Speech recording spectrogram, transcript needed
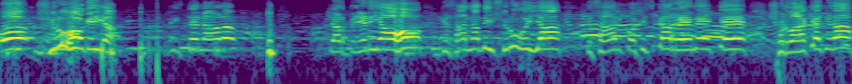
ਉਹ ਸ਼ੁਰੂ ਹੋ ਗਈ ਆ। ਪੁਲਿਸ ਦੇ ਨਾਲ ਝੜਪ ਜਿਹੜੀ ਆ ਉਹ ਕਿਸਾਨਾਂ ਦੀ ਸ਼ੁਰੂ ਹੋਈ ਆ। ਕਿਸਾਨ ਕੋਸ਼ਿਸ਼ ਕਰ ਰਹੇ ਨੇ ਕਿ ਛੁਡਵਾ ਕੇ ਜਿਹੜਾ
